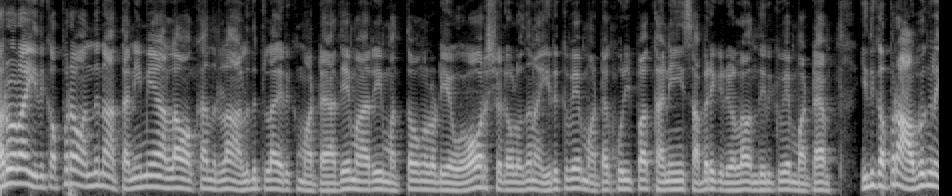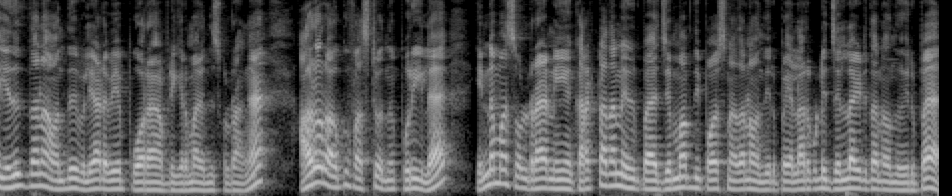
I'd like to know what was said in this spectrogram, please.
அரோரா இதுக்கப்புறம் வந்து நான் தனிமையாக எல்லாம் உட்காந்துட்டுலாம் அழுதுட்டுலாம் இருக்க மாட்டேன். அதே மாதிரி மற்றவங்களுடைய ஓவர் ஷெடியூல் வந்து நான் இருக்கவே மாட்டேன். குறிப்பாக கனி சபரிக்கிட்டலாம் வந்து இருக்கவே மாட்டேன். இதுக்கப்புறம் அவங்கள எதிர்த்து தான் நான் வந்து விளையாடவே போகிறேன் அப்படிங்கிற மாதிரி வந்து சொல்கிறாங்க அரோராவுக்கு ஃபஸ்ட்டு வந்து புரியல. என்னம்மா சொல்கிற நீ கரெக்டாக தானே இருப்பேன் ஜெம் ஆஃப் தி பர்சனாக தானே வந்து இருப்பேன் எல்லாரும் ஜெல் ஆகிட்டு தானே வந்து இருப்பேன்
